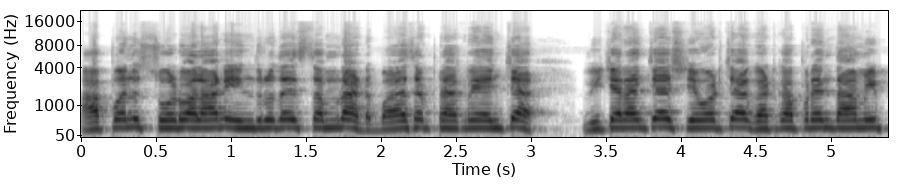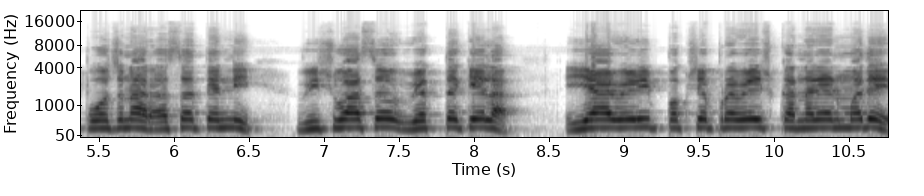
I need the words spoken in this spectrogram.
आपण सोडवाल आणि हिंदुहृदय सम्राट बाळासाहेब ठाकरे यांच्या विचारांच्या शेवटच्या घटकापर्यंत आम्ही पोहोचणार असं त्यांनी विश्वास व्यक्त केला. यावेळी पक्षप्रवेश करणाऱ्यांमध्ये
